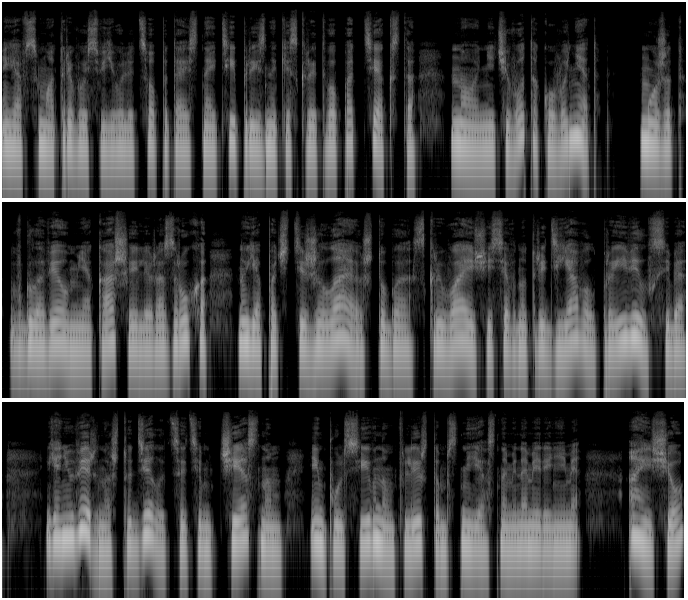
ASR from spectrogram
Я всматриваюсь в его лицо, пытаясь найти признаки скрытого подтекста, но ничего такого нет. Может, в голове у меня каша или разруха, но я почти желаю, чтобы скрывающийся внутри дьявол проявил себя — я не уверена, что делать с этим честным, импульсивным флиртом с неясными намерениями. А еще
